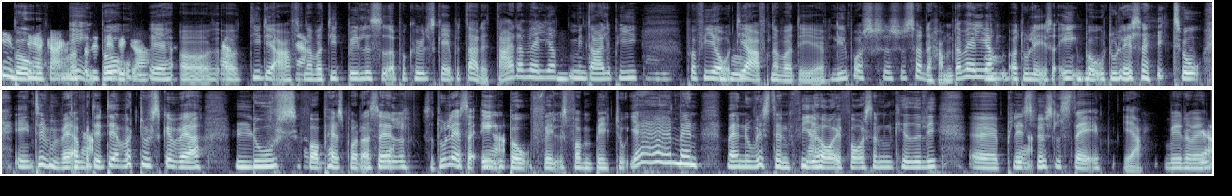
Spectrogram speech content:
en bog, ting ad gangen, og så er det bog, det, vi gør. Ja, og, Ja. og de der aftener, Ja. hvor dit billede sidder på køleskabet, der er det dig, der vælger, Mm. min dejlige pige på fire år. De aftener, hvor det er lillebror, så, så er det ham, der vælger, Mm. og du læser en bog, du læser ikke to, en til hver, for Ja. det er der, hvor du skal være loose for at passe på dig selv. Så du læser en Ja. bog fælles for dem begge to. Ja, men hvad nu, hvis den fireårige får sådan en kedelig øh, pletsfødselsdag? Ja, ved du hvad, Ja,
